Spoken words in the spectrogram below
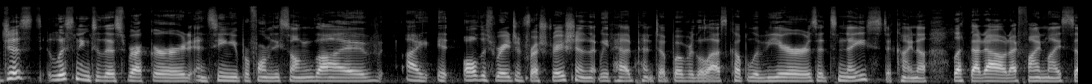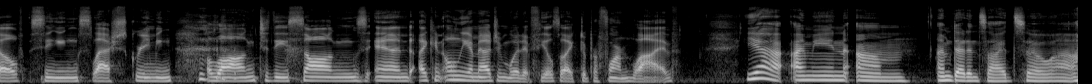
just listening to this record and seeing you perform these songs live, I it, all this rage and frustration that we've had pent up over the last couple of years. It's nice to kind of let that out. I find myself singing slash screaming along to these songs, and I can only imagine what it feels like to perform live. Yeah, I mean, um, I'm dead inside, so uh,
